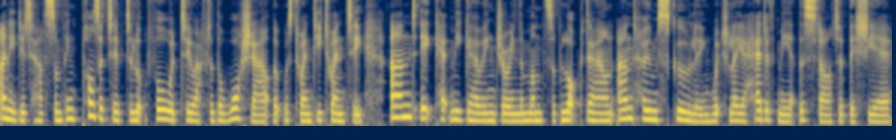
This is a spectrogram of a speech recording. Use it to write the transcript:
I needed to have something positive to look forward to after the washout that was 2020, and it kept me going during the months of lockdown and homeschooling which lay ahead of me at the start of this year.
